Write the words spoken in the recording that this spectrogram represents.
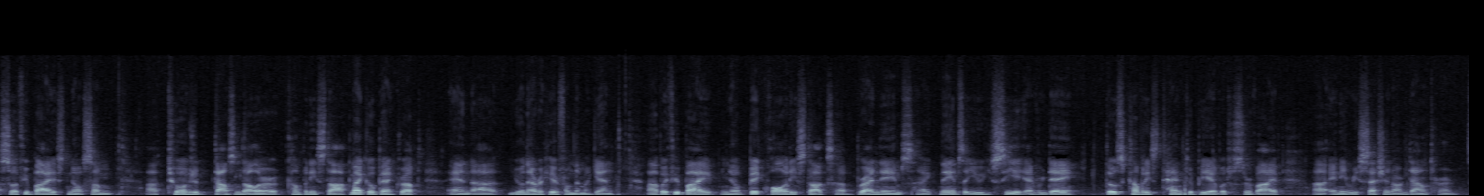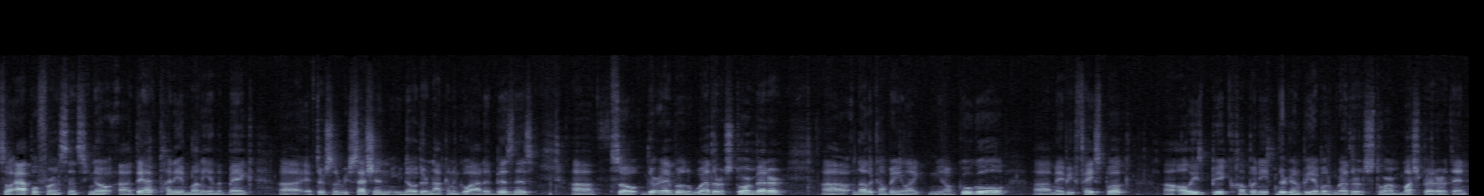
so if you buy, you know, some $200,000 company stock, might go bankrupt and uh, you'll never hear from them again. Uh, but if you buy, you know, big quality stocks, uh, brand names, like names that you see every day, those companies tend to be able to survive uh, any recession or downturn. So Apple, for instance, you know, uh, they have plenty of money in the bank. Uh, if there's a recession, you know, they're not going to go out of business. so they're able to weather a storm better. another company like, you know, Google, maybe Facebook, uh, all these big companies, they're going to be able to weather a storm much better than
